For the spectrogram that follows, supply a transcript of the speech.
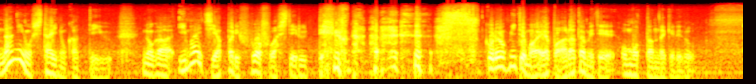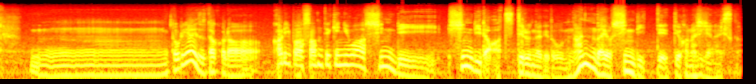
何をしたいのかっていうのがいまいちやっぱりふわふわしてるっていうのがこれを見てもやっぱ改めて思ったんだけれど。うーんとりあえずだからカリバーさん的には真理真理だっつってるんだけどなんだよ真理ってっていう話じゃないですか。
